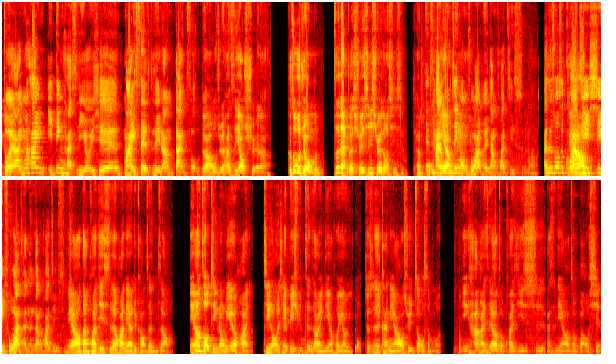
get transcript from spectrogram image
对啊，因为他一定还是有一些 mindset 可以让你带走。对啊，我觉得还是要学啦。可是我觉得我们。这两个学系学的东西其实很不一样。财务金融出来可以当会计师吗？还是说是会计系出来才能当会计师？你要当会计师的话，你要去考证照。你要走金融业的话，金融一些必须证照一定要会要有，就是看你要去走什么。银行还是要走会计师，还是你要走保险？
